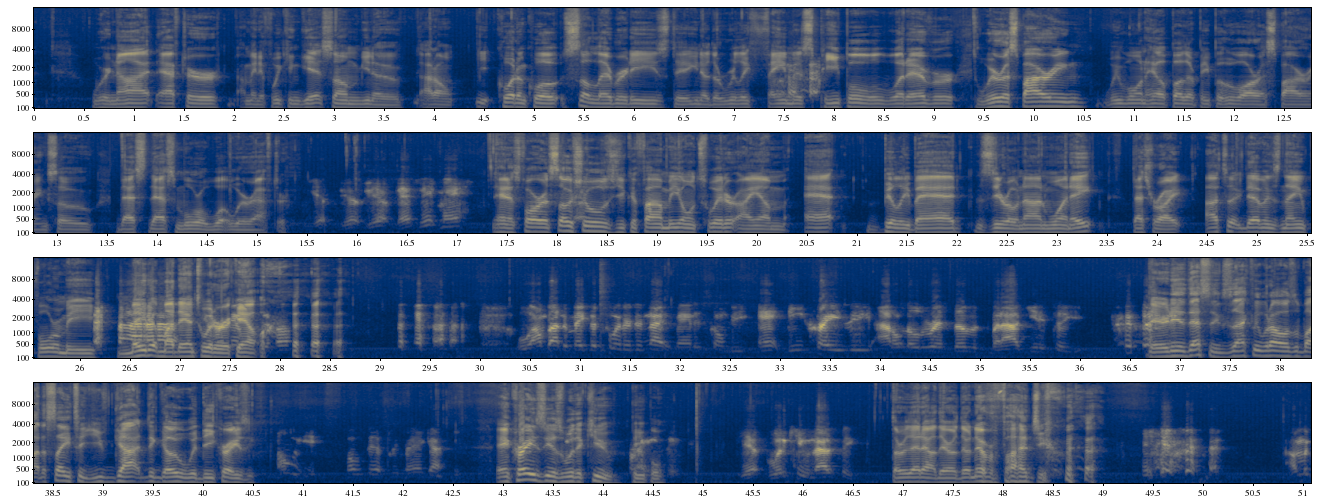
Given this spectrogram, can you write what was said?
We're not after, I mean, if we can get some, you know, I don't, quote unquote, celebrities, the, you know, the really famous people, whatever. We're aspiring. We want to help other people who are aspiring. So that's, that's more what we're after. And as far as socials, you can find me on Twitter. I am at BillyBad0918. That's right. I took Devin's name for me, made up my damn Twitter account. well, I'm about to make a Twitter tonight, man. It's gonna be at D Crazy. I don't know the rest of it, but I'll get it to you. there it is. That's exactly what I was about to say to you. You've got to go with D Crazy. Oh yeah, most definitely, man. Got. And crazy is with a Q, people. Crazy. Yep, with a Q, not a C. Throw that out there. They'll never find you. I'm gonna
